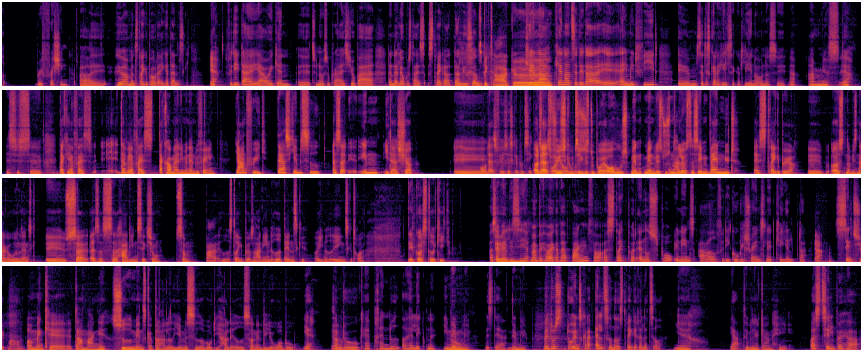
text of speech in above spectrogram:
refreshing at øh, høre om en strikkebog, der ikke er dansk. Ja. Fordi der er jeg jo igen, øh, to no surprise, jo bare den der lav strikker, der ligesom Spektakel. kender, kender til det, der øh, er i mit feed. Øhm, så det skal jeg da helt sikkert lige ind og undersøge. Jamen, jeg, s- ja, jeg synes, øh, der kan jeg faktisk, øh, der vil jeg faktisk, der kommer jeg lige med en anbefaling. Yarn Freak, deres hjemmeside, altså øh, inde i deres shop, øh, Og deres fysiske butik. og hvis du deres bor i fysiske Aarhus. butik, hvis du bor i Aarhus. Men, men hvis du sådan har lyst til at se, hvad er nyt af strikkebøger, øh, også når vi snakker udenlandsk, øh, så, altså, så har de en sektion, som bare hedder strikkebøger. Så har de en, der hedder danske, og en, der hedder engelske, tror jeg. Det er et godt sted at kigge. Og så vil jeg lige Øhm. sige, at man behøver ikke at være bange for at strikke på et andet sprog end ens eget, fordi Google Translate kan hjælpe dig Ja. sindssygt meget. Og man kan, der er mange søde mennesker, der har lavet hjemmesider, hvor de har lavet sådan en lille ordbog. Ja, Ja. som du kan printe ud og have liggende i Nemlig, hvis det er. nemlig. Men du, du ønsker dig altid noget strikkerelateret. Ja, Ja. det vil jeg gerne have. Også tilbehør,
